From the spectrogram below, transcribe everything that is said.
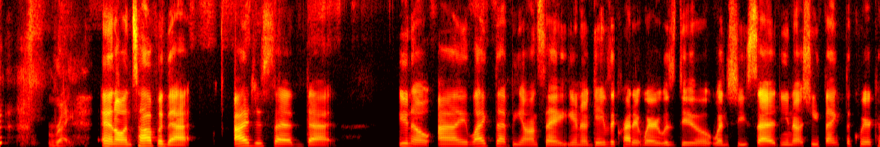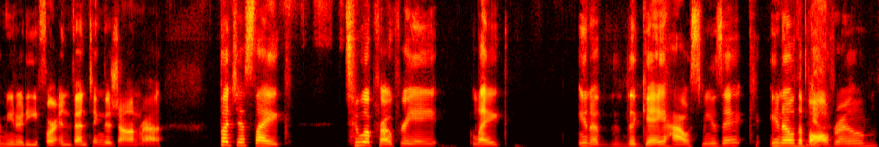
right. And on top of that, I just said that you know, I like that Beyonce, you know, gave the credit where it was due when she said, you know, she thanked the queer community for inventing the genre. But just like to appropriate like you know the gay house music you know the ballroom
